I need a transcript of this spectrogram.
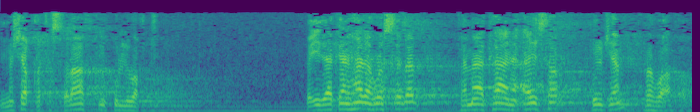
مشقة الصلاة في كل وقت. فإذا كان هذا هو السبب فما كان أيسر في الجمع فهو أفضل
